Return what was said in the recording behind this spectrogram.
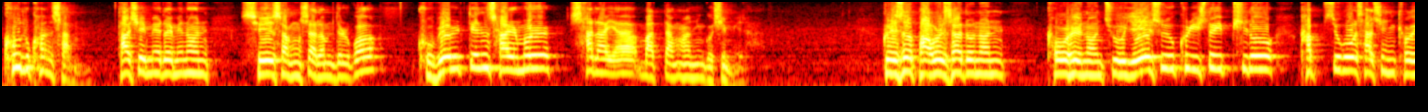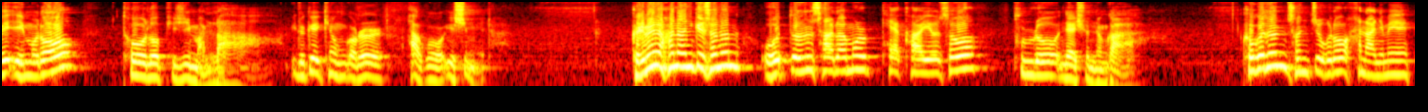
거룩한 삶, 다시 말하면 세상 사람들과 구별된 삶을 살아야 마땅한 것입니다. 그래서 바울 사도는 교회는 주 예수 그리스도의 피로 값주고 사신 교회이므로 더럽히지 말라 이렇게 경고를 하고 있습니다. 그러면 하나님께서는 어떤 사람을 택하여서 불러내셨는가? 그것은 전적으로 하나님의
